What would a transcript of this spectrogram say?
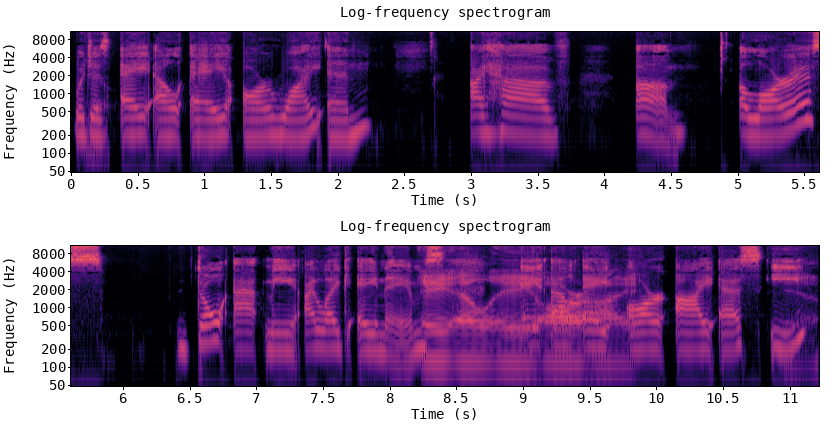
which is A L A R Y N. I have um Alaris. Don't at me. I like A names. A L A R A I. R I S E. Yeah.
